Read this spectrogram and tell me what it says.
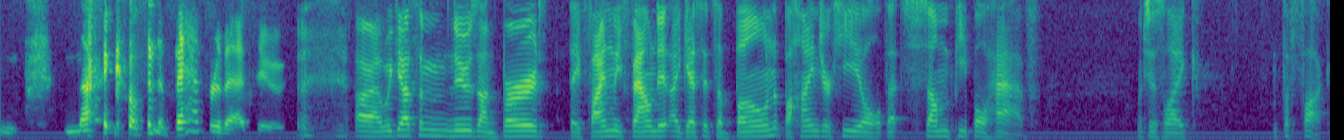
Not going to bat for that dude. All right, we got some news on Bird. They finally found it. I guess it's a bone behind your heel that some people have, which is like, what the fuck?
